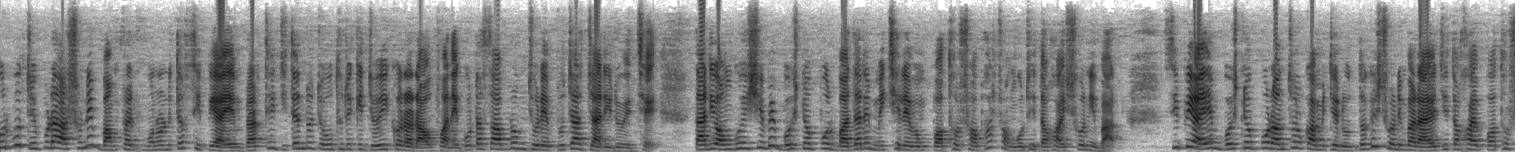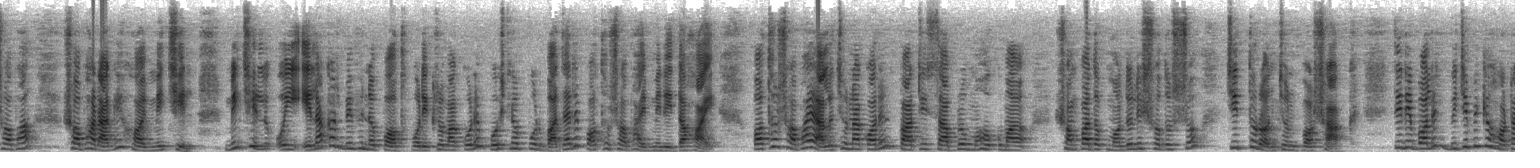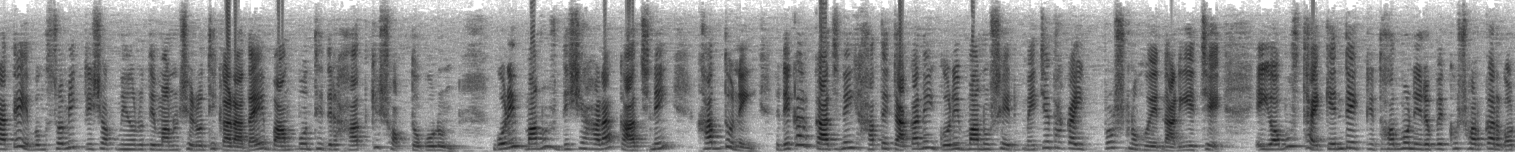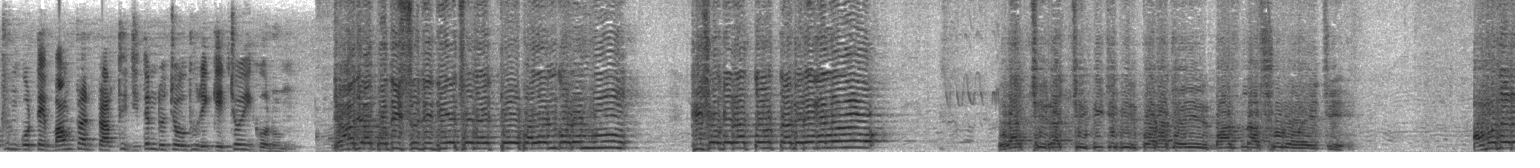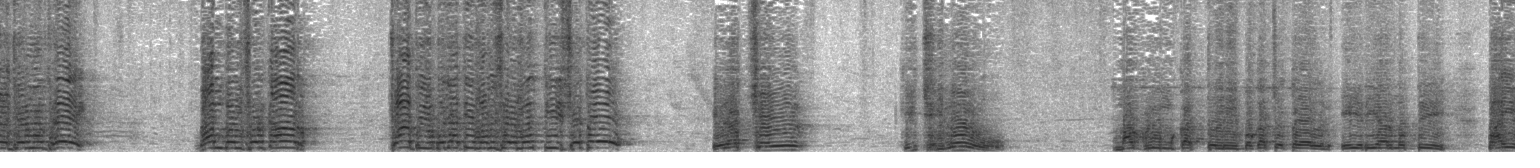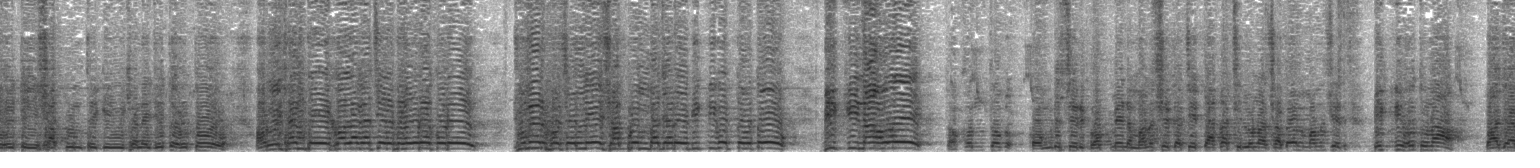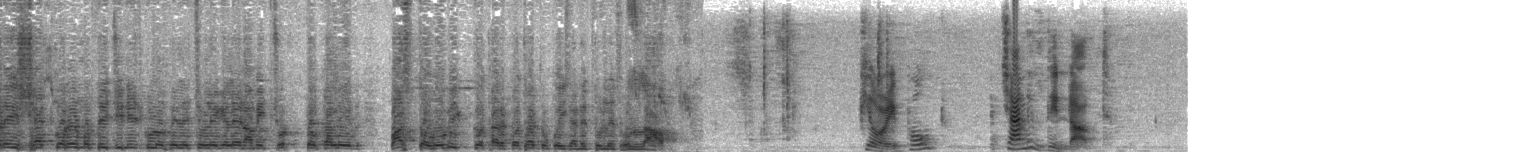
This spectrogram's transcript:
পূর্ব ত্রিপুরা আসনে বামফ্রন্ট মনোনীত সিপিআইএম প্রার্থী জিতেন্দ্র চৌধুরীকে জয়ী করার আহ্বানে গোটা সাবরুম জুড়ে প্রচার জারি রয়েছে। তারই অঙ্গ হিসেবে বৈষ্ণবপুর বাজারে মিছিল এবং পথসভা সংগঠিত হয় শনিবার। সিপিআইএম বৈষ্ণবপুর অঞ্চল কমিটির উদ্যোগে শনিবার আয়োজিত হয় পথসভা। সভার আগে হয় মিছিল। মিছিল ওই এলাকার বিভিন্ন পথ পরিক্রমা করে বৈষ্ণবপুর বাজারে পথসভায় মিলিত হয়। পথসভায় আলোচনা করেন পার্টির সাবরুম মহকুমা সম্পাদক মণ্ডলীর সদস্য চিত্তরঞ্জন বসাক। তিনি বলেন, বিজেপিকে হটাতে এবং শ্রমিক, কৃষক, মেহনতি মানুষের অধিকার আদায়ে বামপন্থীদের হাতকে শক্ত করুন। গরিব মানুষ দিশেহারা, কাজ নেই, খাদ্য নেই রেখার কাজ নেই, হাতে টাকা নেই, গরিব মানুষের বেঁচে থাকাই প্রশ্ন হয়ে দাঁড়িয়েছে। এই অবস্থায় কেন্দ্রে একটি ধর্মনিরপেক্ষ সরকার গঠন করতে বামফ্রন্ট প্রার্থী জিতেন্দ্র চৌধুরীকে জয়ী করুন। যা প্রতিশ্রুতি দিয়েছেন একটু পালন করেননি। কৃষকের আত্মহত্যা বেড়ে গেল। রাজ্যে রাজ্যে বিজেপির পরাজয়ের বাজনা শুরু হয়েছে। আমাদের রাজ্যের মধ্যে বামপন সরকার, জাতি উপজাতি মানুষের মুক্তির সেতু, এ রাজ্যের কি ছিল? মাগরুম কাত্তলি বোকাচতল এই এরিয়ার মধ্যে পায়ে হেঁটে সাপুন থেকে ওইখানে যেতে হতো। আর ওইখান থেকে কলা গাছের বেহরা করে জুমের ফসল নিয়ে সাবরুম বাজারে বিক্রি করতে হতো। বিক্রি না হলে তখন তো কংগ্রেসের গভর্নমেন্ট মানুষের কাছে টাকা ছিল না সাধারণ মানুষের বিক্রি হতো না। বাজারে শেড ঘরের মধ্যে জিনিসগুলো ফেলে চলে গেলেন। আমি ছোট্ট কালের বাস্তব অভিজ্ঞতার কথাটুকু এখানে তুলে ধরলাম। Report, Channel Din Raat.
